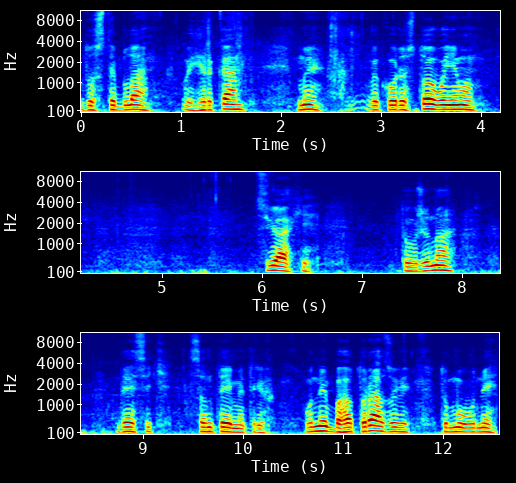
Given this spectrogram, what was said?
до стебла огірка, ми використовуємо цвяхи. Довжина 10 сантиметрів. Вони багаторазові, тому вони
